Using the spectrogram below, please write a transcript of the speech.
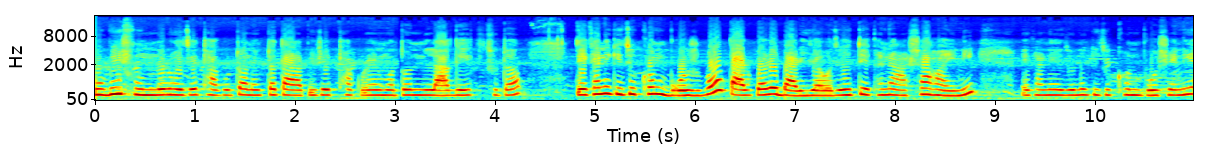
খুবই সুন্দর হয়েছে। ঠাকুরটা অনেকটা তারাপীঠের ঠাকুরের মতন লাগে কিছুটা। তো এখানে কিছুক্ষণ বসবো তারপরে বাড়ি যাব। যেহেতু এখানে আসা হয়নি এখানে এই জন্য কিছুক্ষণ বসে নিই।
